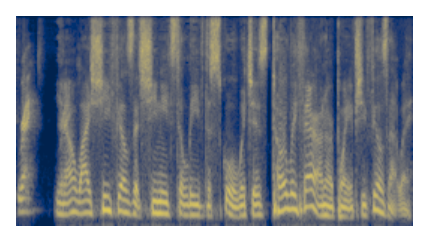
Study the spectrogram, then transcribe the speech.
right. You know, why she feels that she needs to leave the school, which is totally fair on her point if she feels that way.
